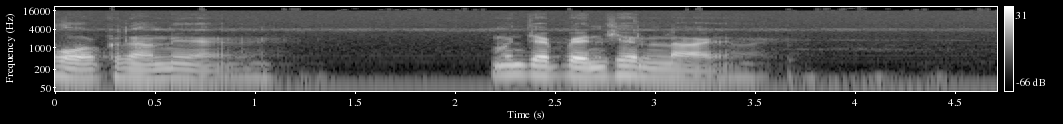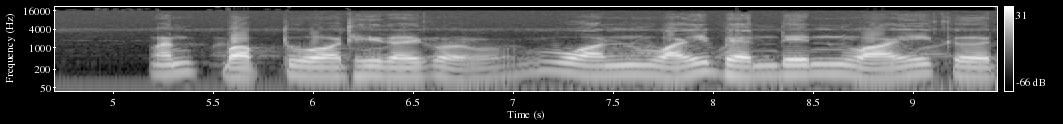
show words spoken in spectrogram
หัสขนาดนี้มันจะเป็นเช่นไรมันปรับตัวทีไรก็วันไหวแผ่นดินไหวเกิด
